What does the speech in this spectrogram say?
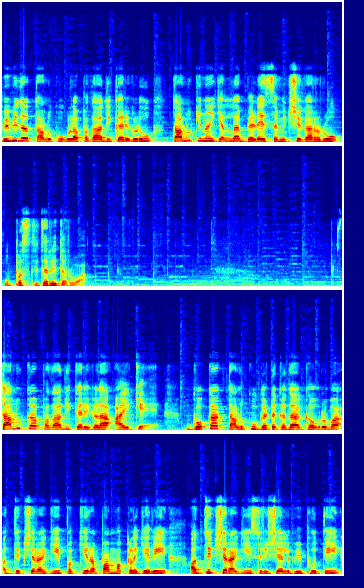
ವಿವಿಧ ತಾಲೂಕುಗಳ ಪದಾಧಿಕಾರಿಗಳು, ತಾಲೂಕಿನ ಎಲ್ಲ ಬೆಳೆ ಸಮೀಕ್ಷೆಗಾರರು ಉಪಸ್ಥಿತರಿದ್ದರು. ತಾಲೂಕಾ ಪದಾಧಿಕಾರಿಗಳ ಆಯ್ಕೆ. ಗೋಕಾಕ್ ತಾಲೂಕು ಘಟಕದ ಗೌರವ ಅಧ್ಯಕ್ಷರಾಗಿ ಪಕ್ಕೀರಪ್ಪ ಮಕ್ಕಳಗೇರಿ, ಅಧ್ಯಕ್ಷರಾಗಿ ಶ್ರೀಶೈಲ್ ವಿಭೂತಿ,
